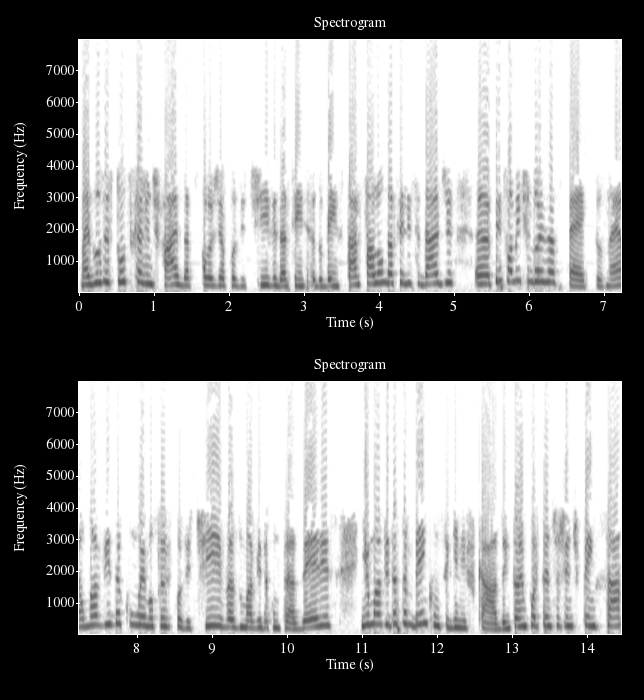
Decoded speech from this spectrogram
Mas os estudos que a gente faz da psicologia positiva e da ciência do bem-estar falam da felicidade uh, principalmente em dois aspectos, né? Uma vida com emoções positivas, uma vida com prazeres e uma vida também com significado. Então é importante a gente pensar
